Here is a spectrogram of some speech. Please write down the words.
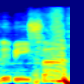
to the baseline.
